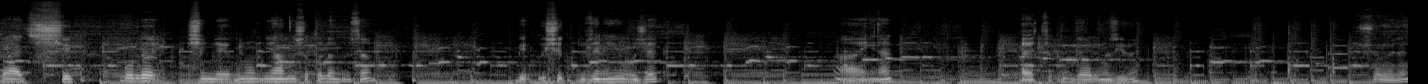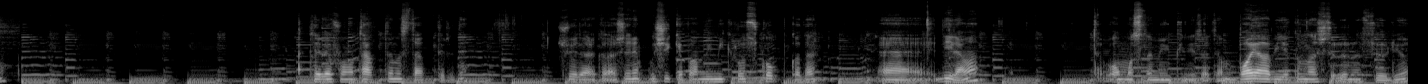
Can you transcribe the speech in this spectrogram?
Gayet şık. Burada şimdi bunun yanlış hatırlamıyorsam bir ışık düzeneği olacak. Aynen. Evet gördüğünüz gibi. Şöyle. Telefonu taktığınız takdirde şöyle arkadaşlar hem ışık yapan bir mikroskop kadar ee, değil ama tabi olması da mümkün değil zaten. Bayağı bir yakınlaştırdığını söylüyor.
